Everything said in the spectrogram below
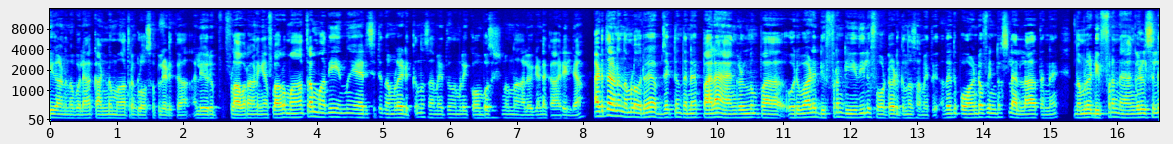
ഈ കാണുന്ന പോലെ ആ കണ്ണ് മാത്രം ക്ലോസപ്പിൽ എടുക്കുക. അല്ലെങ്കിൽ ഒരു ഫ്ലവർ ആണെങ്കിൽ ആ ഫ്ലവർ മാത്രം മതി എന്ന് വിചാരിച്ചിട്ട് നമ്മൾ എടുക്കുന്ന സമയത്ത് നമ്മൾ ഈ കോമ്പോസിഷൻ ഒന്നും ആലോചിക്കേണ്ട കാര്യമില്ല. അടുത്താണ് നമ്മൾ ഓരോ ഒബ്ജക്റ്റും തന്നെ പല നിന്നും ഒരുപാട് ഡിഫറെന്റ് രീതിയിൽ ഫോട്ടോ എടുക്കുന്ന സമയത്ത്. അതായത് പോയിന്റ് ഓഫ് ഇൻട്രസ്റ്റിൽ അല്ലാതെ തന്നെ നമ്മൾ ഡിഫറെന്റ് ആംഗിൾസിൽ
